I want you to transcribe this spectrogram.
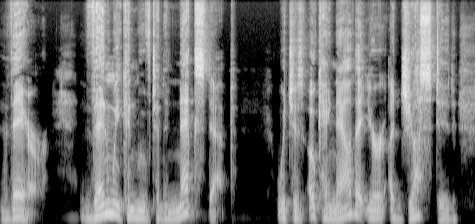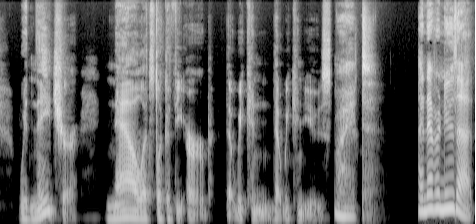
there. Then we can move to the next step, which is okay, now that you're adjusted with nature, now let's look at the herb that we can that we can use. Right. I never knew that.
